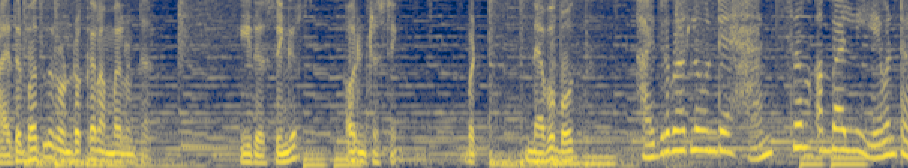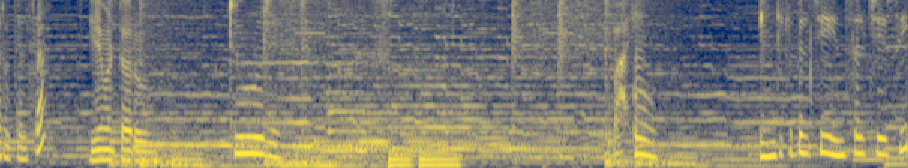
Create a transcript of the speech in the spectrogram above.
హైదరాబాద్లో రెండు రకాల అమ్మాయిలు ఉంటారు. ఇది singer or interesting but never both హైదరాబాద్లో ఉండే హ్యాండ్సమ్ అబ్బాయిల్ని ఏమంటారో తెలుసా? ఏమంటారు? టూరిస్ట్ ఇంటికి పిలిచి ఇన్సల్ట్ చేసి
